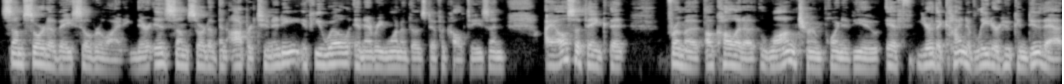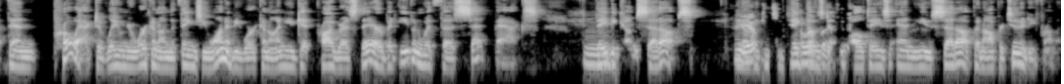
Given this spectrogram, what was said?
some sort of a silver lining. There is some sort of an opportunity, if you will, in every one of those difficulties. And I also think that from a, I'll call it a long term point of view, if you're the kind of leader who can do that, then proactively when you're working on the things you want to be working on, you get progress there. But even with the setbacks, mm. they become setups. You know, yep. because you take those that. difficulties and you set up an opportunity from it.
